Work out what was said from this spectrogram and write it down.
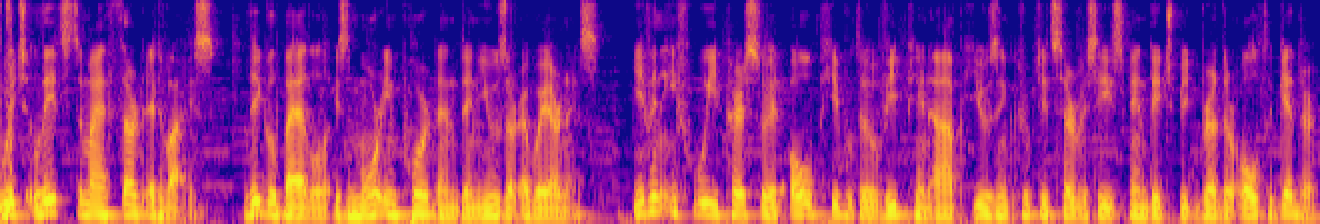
Which leads to my third advice. Legal battle is more important than user awareness. Even if we persuade all people to VPN up using encrypted services and ditch Big Brother altogether,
